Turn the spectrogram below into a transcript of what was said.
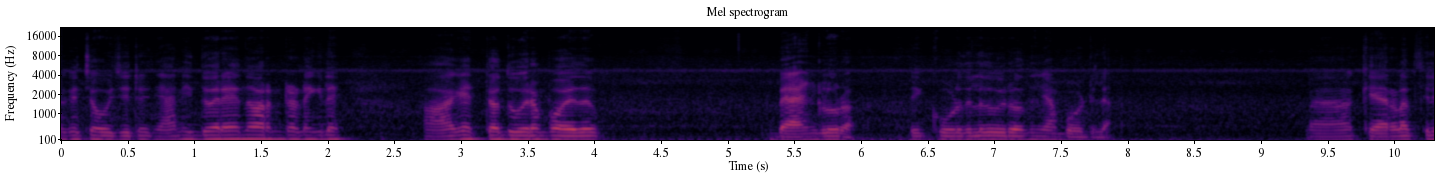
ഒക്കെ ചോദിച്ചിട്ട് ഞാൻ ഇതുവരെ എന്ന് പറഞ്ഞിട്ടുണ്ടെങ്കിൽ ആകെ ഏറ്റവും ദൂരം പോയത് ബാംഗ്ലൂറാണ് അതിൽ കൂടുതൽ ദൂരമൊന്നും ഞാൻ പോയിട്ടില്ല. കേരളത്തിൽ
